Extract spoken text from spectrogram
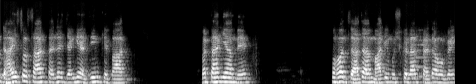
ढाई सौ साल पहले जंग अजीम के बाद बरतानिया में बहुत ज़्यादा माली मुश्किल पैदा हो गई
